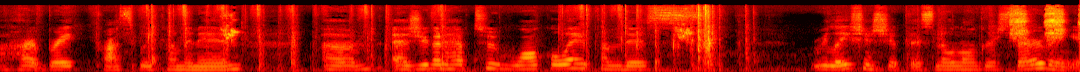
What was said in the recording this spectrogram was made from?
a heartbreak possibly coming in. Um, as you're going to have to walk away from this relationship that's no longer serving you.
